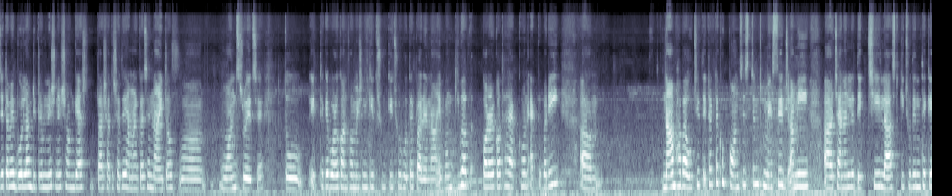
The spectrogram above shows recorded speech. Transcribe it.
যেটা আমি বললাম ডিটারমিনেশনের সঙ্গে তার সাথে সাথে আমার কাছে নাইট অফ ওয়ান্স রয়েছে। তো এর থেকে বড় কনফার্মেশন কিছু কিছু হতে পারে না। এবং গিভ আপ করার কথা এখন একেবারেই না ভাবা উচিত। এটা একটা খুব কনসিস্টেন্ট মেসেজ আমি চ্যানেলে দেখছি লাস্ট কিছুদিন থেকে।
